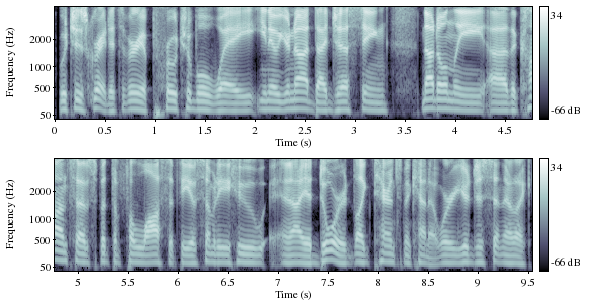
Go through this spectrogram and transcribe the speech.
which is great. It's a very approachable way. You know, you're not digesting not only uh, the concepts but the philosophy of somebody who and I adored, like Terence McKenna, where you're just sitting there like,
